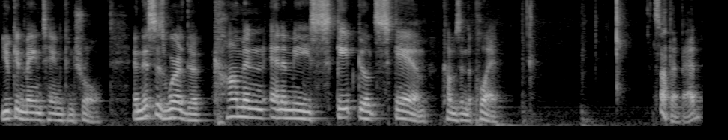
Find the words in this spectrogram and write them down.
you can maintain control. And this is where the common enemy scapegoat scam comes into play. It's not that bad.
